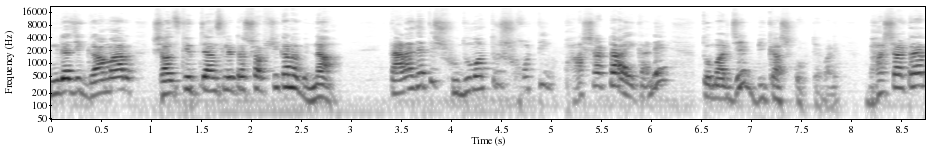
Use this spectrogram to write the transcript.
ইংরাজি গ্রামার সংস্কৃত ট্রান্সলেটার সব শেখানো হবে? না। তারা যাতে শুধুমাত্র সঠিক ভাষাটা এখানে তোমার যে বিকাশ করতে পারে। ভাষাটার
